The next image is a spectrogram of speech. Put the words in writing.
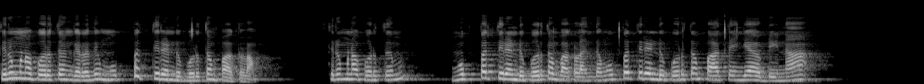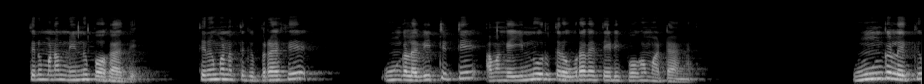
திருமண பொருத்தங்கிறது முப்பத்தி ரெண்டு பொருத்தம் பார்க்கலாம். திருமண பொருத்தம் முப்பத்தி ரெண்டு பொருத்தம் பார்க்கலாம். இந்த முப்பத்தி ரெண்டு பொருத்தம் பார்த்தீங்க அப்படின்னா திருமணம் நின்று போகாது. திருமணத்துக்கு பிறகு உங்களை விட்டுட்டு அவங்க இன்னொருத்தர உறவை தேடி போக மாட்டாங்க. உங்களுக்கு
